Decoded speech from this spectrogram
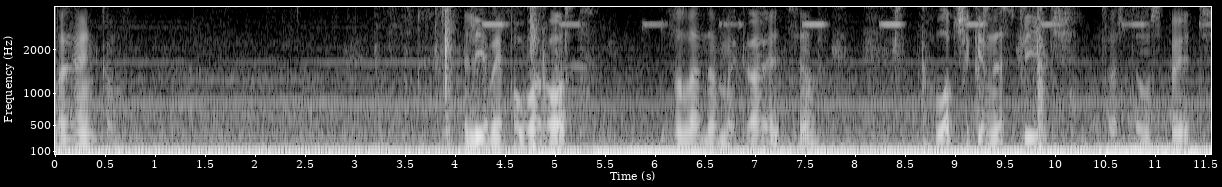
легенько. Лівий поворот. Зелене вмикається. Хлопчики не спіть. Хтось там спить.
